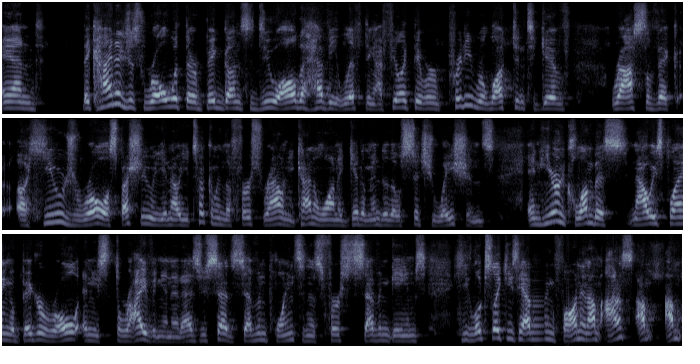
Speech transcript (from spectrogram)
and they kind of just roll with their big guns to do all the heavy lifting. I feel like they were pretty reluctant to give Roslovic a huge role, especially, you know, you took him in the first round. You kind of want to get him into those situations. And here in Columbus, now he's playing a bigger role and he's thriving in it. As you said, seven points in his first seven games. He looks like he's having fun. And I'm honest, I'm, I'm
